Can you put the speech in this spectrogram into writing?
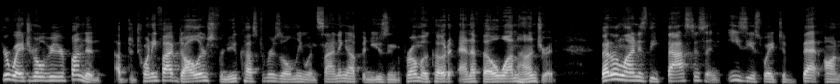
your wager will be refunded up to $25 for new customers only when signing up and using the promo code NFL100. BetOnline is the fastest and easiest way to bet on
